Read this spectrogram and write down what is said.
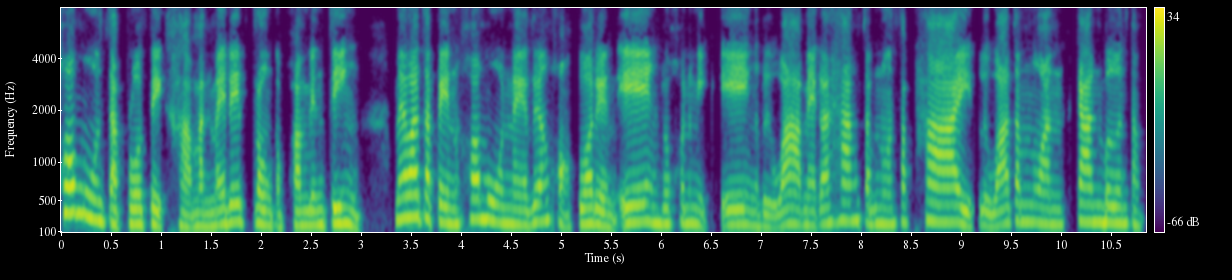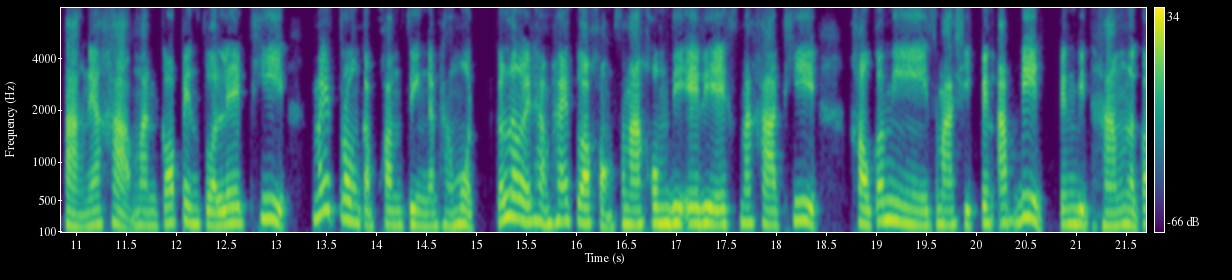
ข้อมูลจากโปรเจกต์ค่ะ มันไม่ได้ตรงกับความเป็นจริง ไม่ว่าจะเป็นข้อมูลในเรื่องของตัวเหรียญเองดโคนมิกเอง หรือว่าแม้กระทั่งจำนวนซัพพลายหรือว่าจำนวนการเบิร์นต่างๆ เนี่ยค่ะ มันก็เป็นตัวเลขที่ไม่ตรงกับความจริงกันทั้งหมด ก็เลยทำให้ตัวของสมาคม DADX นะคะที่เขาก็มีสมาชิกเป็นอัพบิดเป็นบิดฮัมแล้วก็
